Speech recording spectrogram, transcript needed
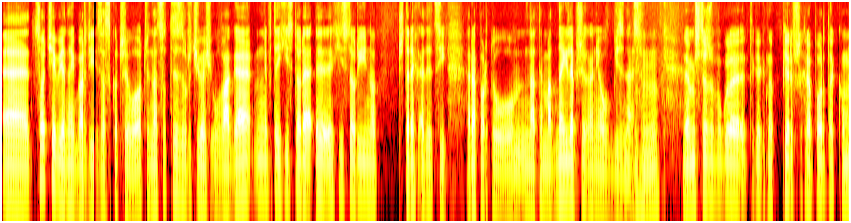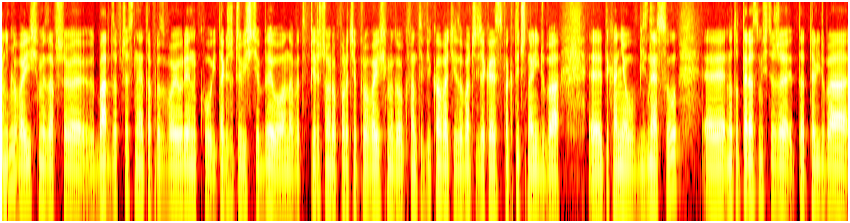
e, co Ciebie najbardziej zaskoczyło, czy na co Ty zwróciłeś uwagę w tej historii, historii no, czterech edycji raportu na temat najlepszych aniołów biznesu? Mhm. No Ja myślę, że w ogóle tak jak na pierwszych raportach komunikowaliśmy zawsze bardzo wczesny etap rozwoju rynku i tak rzeczywiście było. Nawet w pierwszym raporcie próbowaliśmy go kwantyfikować i zobaczyć, jaka jest faktyczna liczba e, tych aniołów biznesu. E, no to teraz myślę, że ta, ta liczba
